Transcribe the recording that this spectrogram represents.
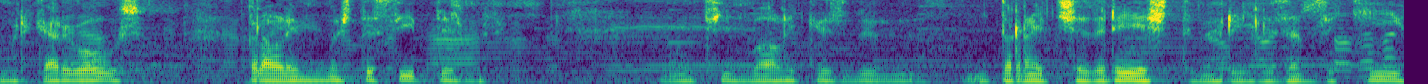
marcar golos para além de umas tacitas muito simbólicas de um torneio de xadrez que também realizamos aqui.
